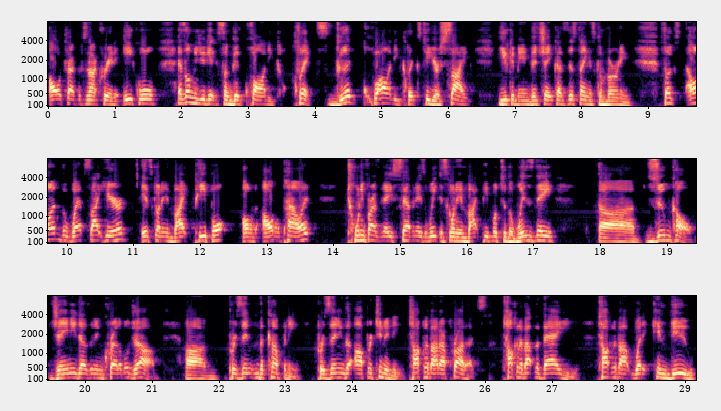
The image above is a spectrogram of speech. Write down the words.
All traffic's not created equal. As long as you get some good quality clicks, good quality clicks to your site, you can be in good shape because this thing is converting. Folks, on the website here, it's going to invite people on autopilot 24 hours a day, seven days a week. It's going to invite people to the Wednesday uh, Zoom call. Jamie does an incredible job um, presenting the company, presenting the opportunity, talking about our products, talking about the value, talking about what it can do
